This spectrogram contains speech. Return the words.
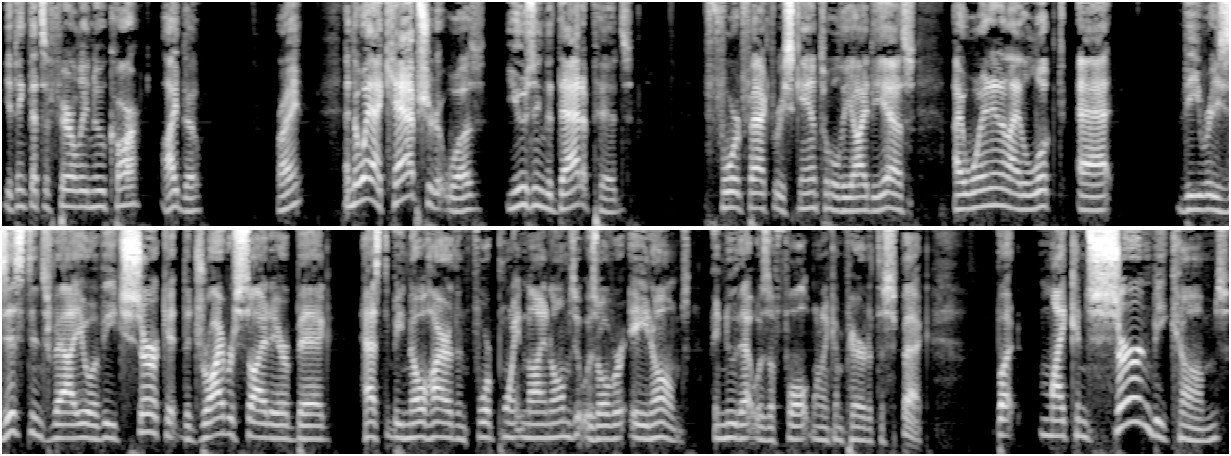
You think that's a fairly new car? I do, right? And the way I captured it was using the data PIDs, Ford Factory Scan Tool, the IDS I went in and I looked at the resistance value of each circuit. The driver's side airbag has to be no higher than 4.9 ohms. It was over 8 ohms. I knew that was a fault when I compared it to spec. But my concern becomes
